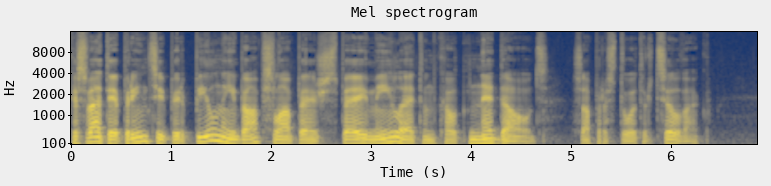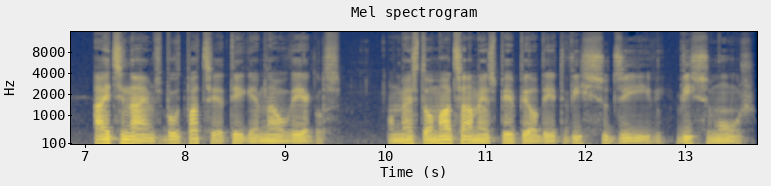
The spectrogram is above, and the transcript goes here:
ka svētie principi ir pilnībā apslāpējuši spēju mīlēt un kaut nedaudz saprast otru cilvēku. Aicinājums būt pacietīgiem nav viegls un mēs to mācāmies piepildīt visu dzīvi, visu mūžu.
